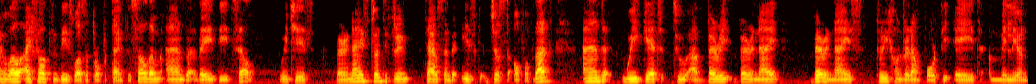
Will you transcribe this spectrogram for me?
uh, well, I thought this was a proper time to sell them, and they did sell, which is very nice. Twenty three thousand ISK just off of that, and we get to a very very nice, very nice 348 million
